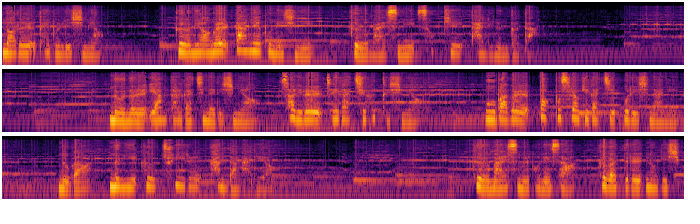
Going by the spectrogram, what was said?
너를 배불리시며 그 명을 땅에 보내시니 그 말씀이 속히 달리는도다. 눈을 양털같이 내리시며 서리를 재같이 흩으시며 우박을 떡부스러기같이 뿌리시나니 누가 능히 그 추위를 감당하리요. 그 말씀을 보내사 그것들을 녹이시고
